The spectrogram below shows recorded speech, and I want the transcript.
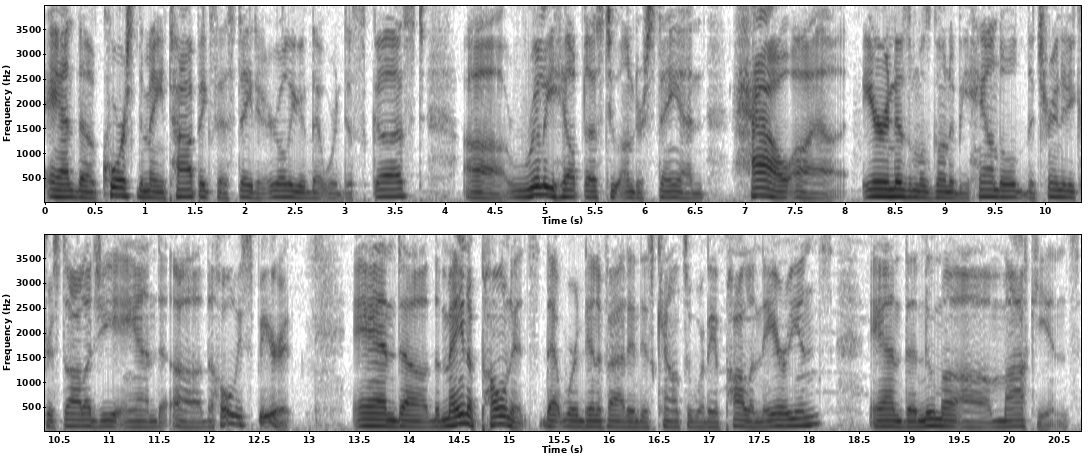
And of course, the main topics, as stated earlier, that were discussed uh, really helped us to understand how uh, Arianism was going to be handled, the Trinity Christology, and uh, the Holy Spirit. And uh, the main opponents that were identified in this council were the Apollinarians and the Pneumachians.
